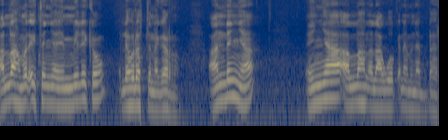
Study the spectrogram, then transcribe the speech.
አላህ መልእክተኛ የሚልከው ለሁለት ነገር ነው። አንደኛ እኛ አላህን አላወቅንም ነበረ።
